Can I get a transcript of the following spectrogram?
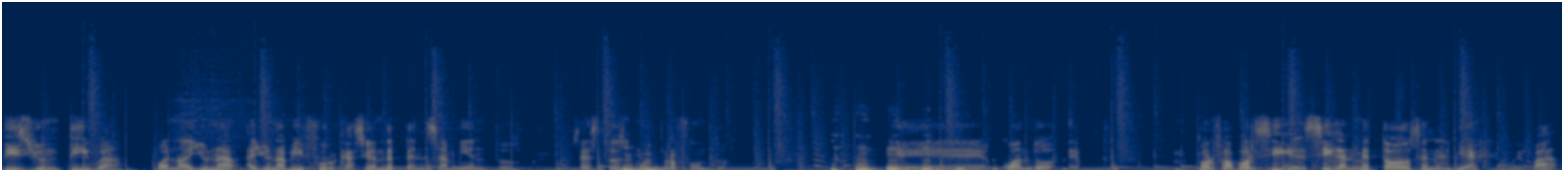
disyuntiva, bueno, hay una, hay una bifurcación de pensamientos, güey. O sea, esto es muy profundo. Eh, cuando, eh, por favor, sigue, síganme todos en el viaje, güey, ¿va?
